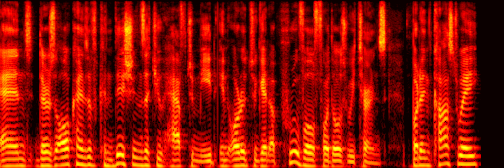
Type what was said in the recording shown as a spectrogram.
and there's all kinds of conditions that you have to meet in order to get approval for those returns. But in Costway,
